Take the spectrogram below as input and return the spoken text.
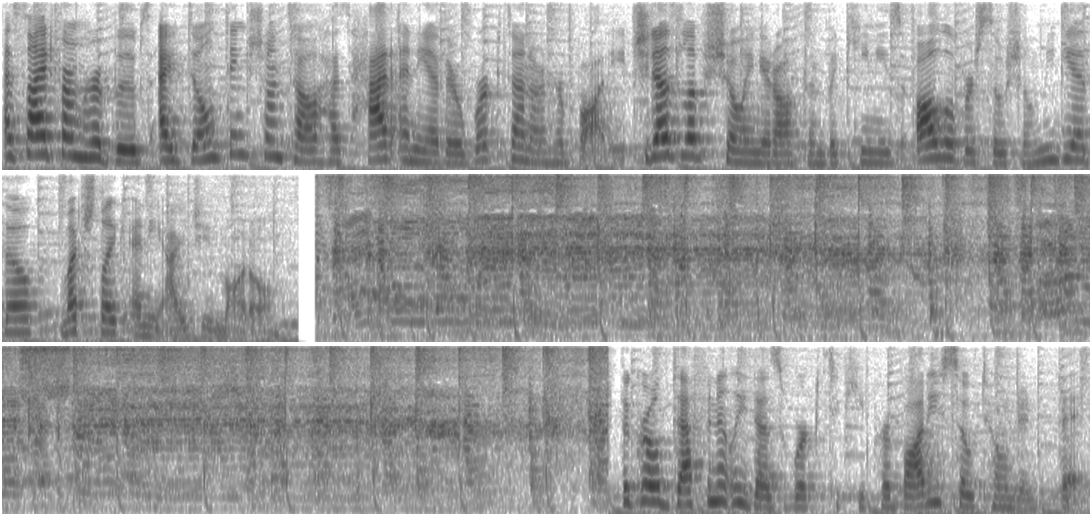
Aside from her boobs, I don't think Chantel has had any other work done on her body. She does love showing it off in bikinis all over social media though, much like any IG model. The girl definitely does work to keep her body so toned and fit.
